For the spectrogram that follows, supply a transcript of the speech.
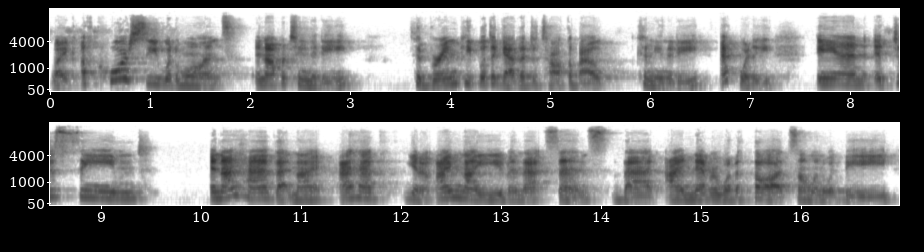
Like of course you would want an opportunity to bring people together to talk about community equity. And it just seemed and I have that night I have you know, I'm naive in that sense that I never would have thought someone would be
